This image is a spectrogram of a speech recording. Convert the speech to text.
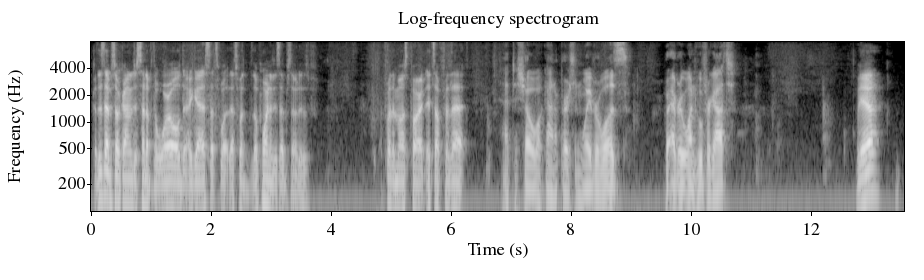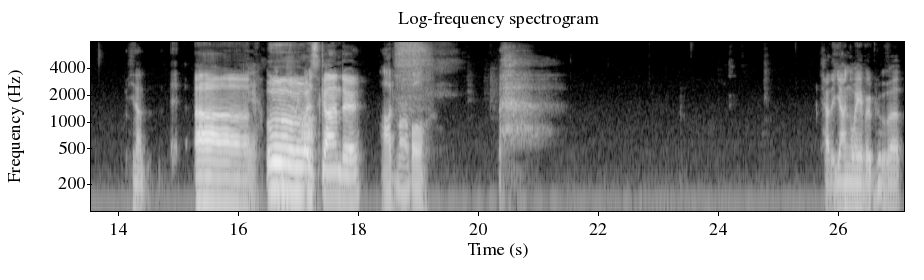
Because this episode kind of just set up the world. I guess that's what that's what the point of this episode is. For the most part, it's up for that. Had to show what kind of person Waver was for everyone who forgot. Yeah. You know. Uh. Yeah. Ooh. Iskander. Admirable. How the young Waver grew up.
